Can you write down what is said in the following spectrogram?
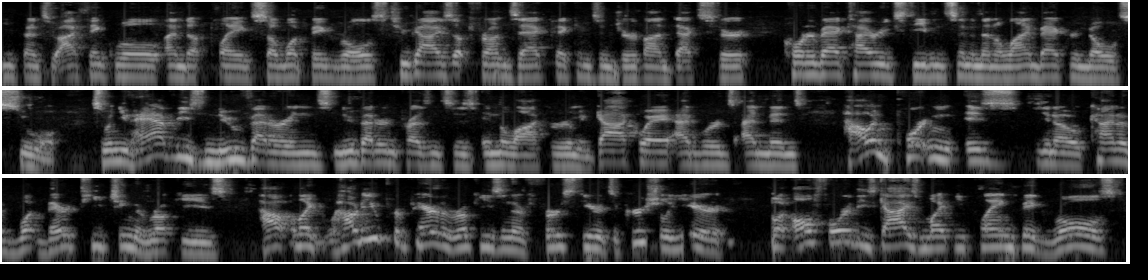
defense who I think will end up playing somewhat big roles. Two guys up front, Zacch Pickens and Gervon Dexter, cornerback Tyrique Stevenson, and then a linebacker, Noah Sewell. So when you have these new veterans, new veteran presences in the locker room, Ngakoue, Edwards, Edmunds, how important is you know kind of what they're teaching the rookies? How like how do you prepare the rookies in their first year? It's a crucial year, but all four of these guys might be playing big roles.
